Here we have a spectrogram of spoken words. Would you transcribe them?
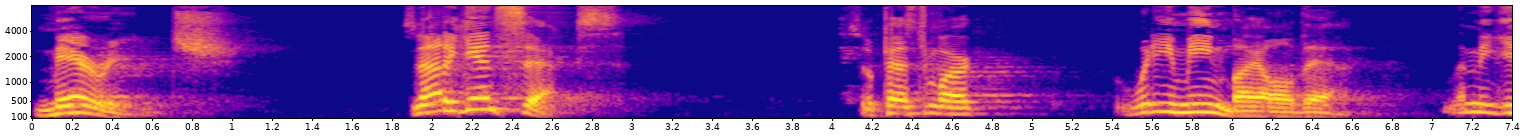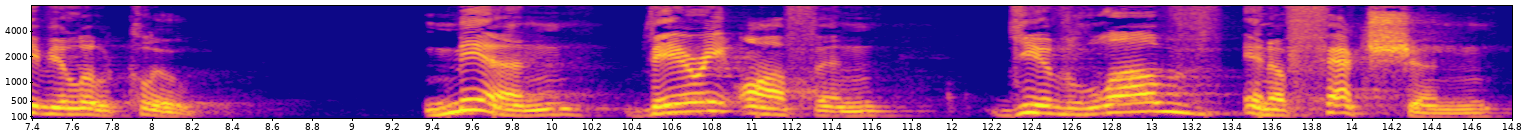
marriage. It's not against sex. So, Pastor Mark, what do you mean by all that? Let me give you a little clue. Men very often give love and affection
